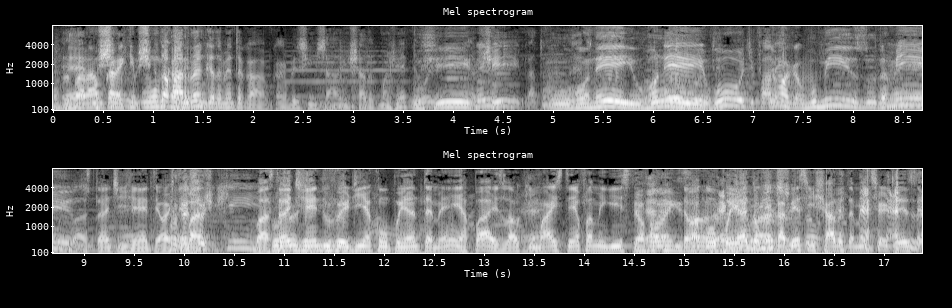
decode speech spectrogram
Vamos preparar é, um Chico, carequinho. O Chico da Barranca também tá com a, com a cabeça inchada, inchada com a gente. O hoje. Chico, o, Chico, tá o Ronei, o Ronei, o Rude, fala o Miso também. Bastante gente. Eu acho que tem ba Chiquinho, bastante gente do Verdinho acompanhando também, rapaz. Lá o que é. mais tem é flamenguista. Tem flamenguista. Estão acompanhando, estão com a cabeça inchada também, certeza.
